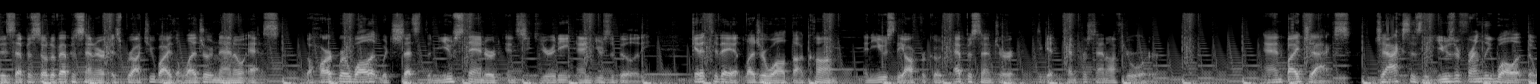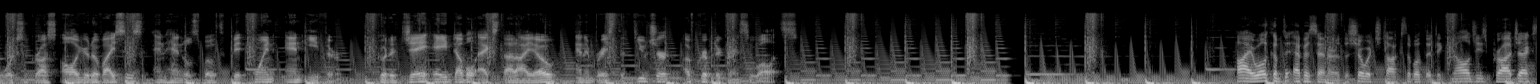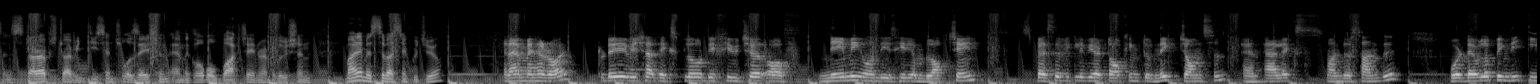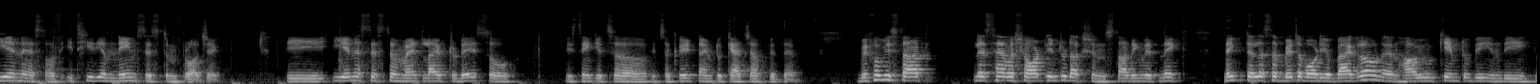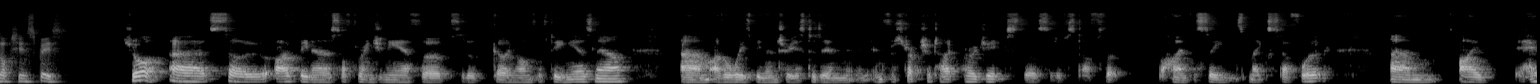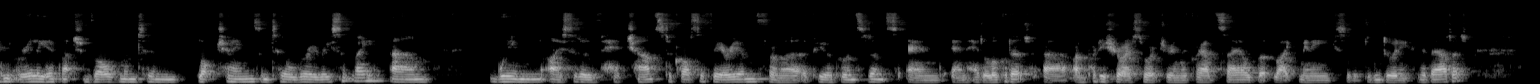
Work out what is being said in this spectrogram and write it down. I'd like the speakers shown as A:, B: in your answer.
A: This episode of Epicenter is brought to you by the Ledger Nano S, the hardware wallet which sets the new standard in security and usability. Get it today at ledgerwallet.com and use the offer code EPICENTER to get 10% off your order. And by Jaxx. Jaxx is the user friendly wallet that works across all your devices and handles both Bitcoin and Ether. Go to jaxx.io and embrace the future of cryptocurrency wallets. Hi, welcome to Epicenter, the show which talks about the technologies, projects, and startups driving decentralization and the global blockchain revolution. My name is Sebastian Couture.
B: And I'm Meher Roy. Today we shall explore the future of naming on the Ethereum blockchain. Specifically, we are talking to Nick Johnson and Alex van der Sande, who are developing the ENS or the Ethereum Name System project. The ENS system went live today, so we think it's a it's a great time to catch up with them. Before we start, let's have a short introduction starting with Nick. Nick, tell us a bit about your background and how you came to be in the blockchain space.
C: Sure. Uh, so I've been a software engineer for sort of going on 15 years now. Um, I've always been interested in, in, infrastructure type projects, the sort of stuff that behind the scenes makes stuff work. Um, I hadn't really had much involvement in blockchains until very recently. Um, when I sort of had chance to cross Ethereum from a, a pure coincidence and and had a look at it, uh, I'm pretty sure I saw it during the crowd sale, but like many, sort of didn't do anything about it.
